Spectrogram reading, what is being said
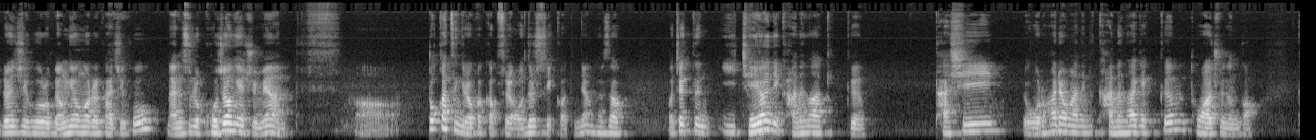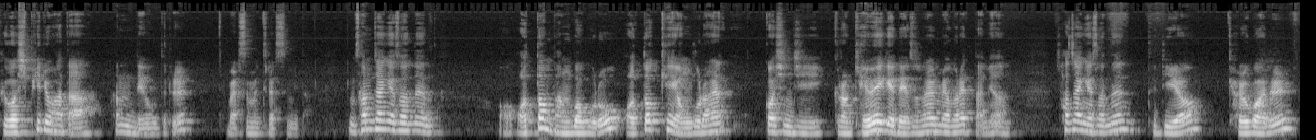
이런 식으로 명령어를 가지고 난수를 고정해주면 어, 똑같은 결과값을 얻을 수 있거든요. 그래서 어쨌든 이 재현이 가능하게끔 다시 요거를 활용하는 게 가능하게끔 도와주는 거 그것이 필요하다 하는 내용들을 말씀을 드렸습니다. 그럼 3장에서는 어, 떤 방법으로 어떻게 연구를 할 것인지 그런 계획에 대해서 설명을 했다면 4장에서는 드디어 결과를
